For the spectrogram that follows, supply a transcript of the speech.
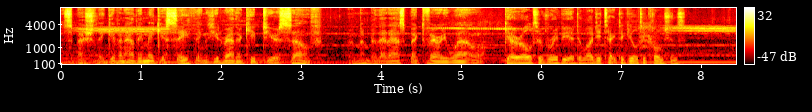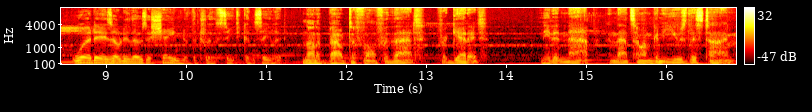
Especially given how they make you say things you'd rather keep to yourself. Remember that aspect very well. Geralt of Rivia, do I detect a guilty conscience? Word is, only those ashamed of the truth seek to conceal it. Not about to fall for that. Forget it. Need a nap, and that's how I'm gonna use this time.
